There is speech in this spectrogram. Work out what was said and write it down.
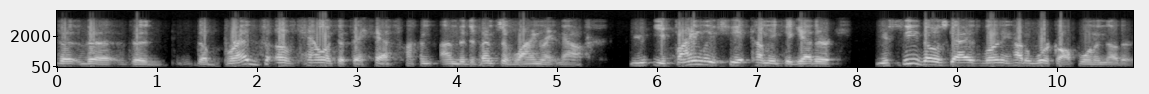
the the the the breadth of talent that they have on, on the defensive line right now, you you finally see it coming together. You see those guys learning how to work off one another.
